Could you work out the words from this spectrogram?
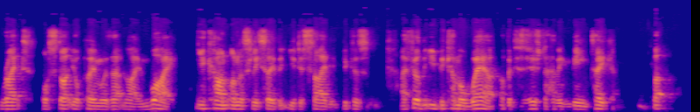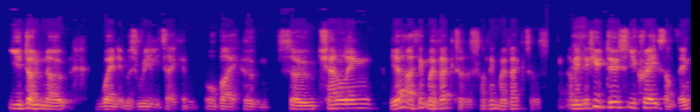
write or start your poem with that line? Why? You can't honestly say that you decided because I feel that you become aware of a decision having been taken. But you don't know when it was really taken or by whom. So channeling, yeah, I think we're vectors. I think we're vectors. I mean, if you do, you create something.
